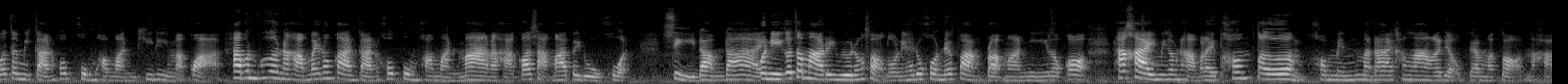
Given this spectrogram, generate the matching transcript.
ก็จะมีการควบคุมความมันที่ดีมากกว่า ถ้าเพื่อนๆนะคะ ไม่ต้องการการควบคุมความมันมากนะคะ ก็สามารถไปดูขวดสีดำได้ วันนี้ก็จะมารีวิวทั้งสองตัวนี้ให้ทุกคนได้ฟังประมาณนี้ แล้วก็ถ้าใครมีคำถามอะไรเพิ่มเติมคอมเมนต์มาได้ข้างล่างแล้วเดี๋ยวแกมมาตอบนะคะ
